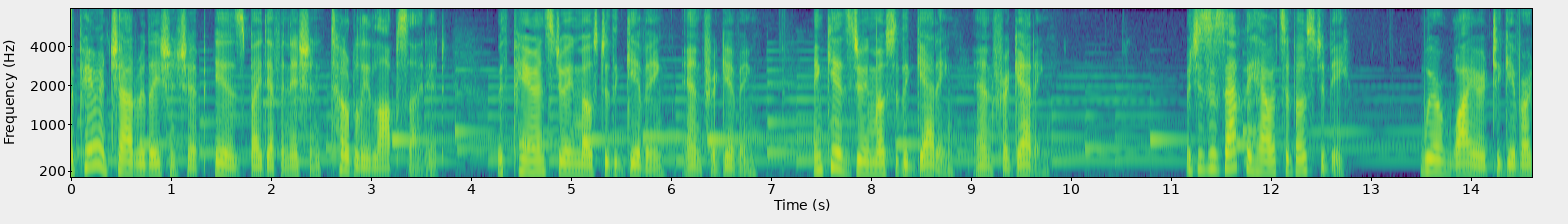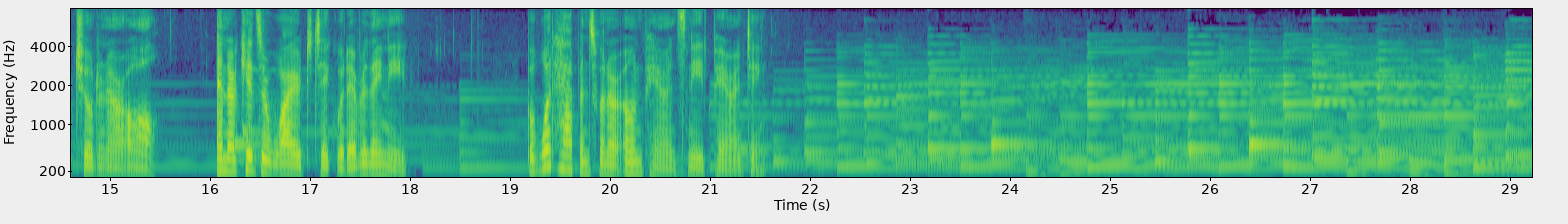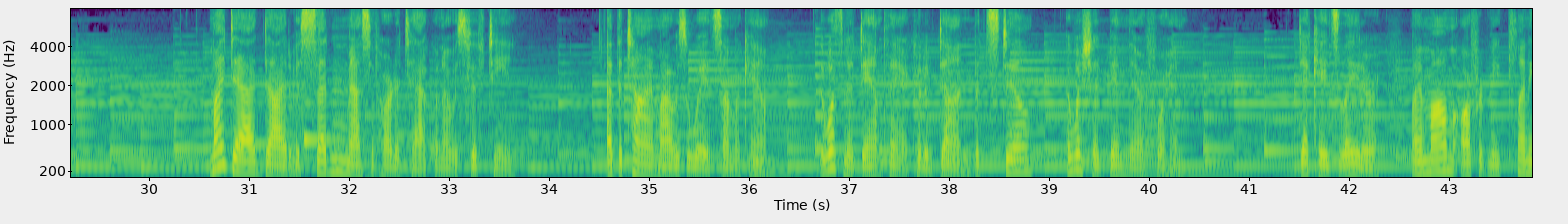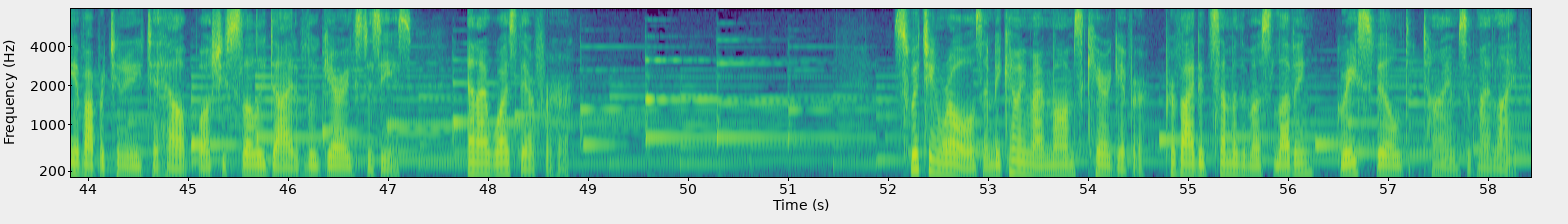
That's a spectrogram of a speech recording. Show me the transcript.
The parent child relationship is, by definition, totally lopsided, with parents doing most of the giving and forgiving, and kids doing most of the getting and forgetting. Which is exactly how it's supposed to be. We're wired to give our children our all, and our kids are wired to take whatever they need. But what happens when our own parents need parenting? My dad died of a sudden massive heart attack when I was 15. At the time, I was away at summer camp. There wasn't a damn thing I could have done, but still, I wish I'd been there for him. Decades later, my mom offered me plenty of opportunity to help while she slowly died of Lou Gehrig's disease, and I was there for her. Switching roles and becoming my mom's caregiver provided some of the most loving, grace filled times of my life.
